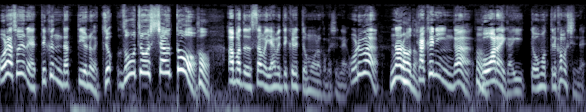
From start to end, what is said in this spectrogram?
俺はそういうのやってくんだっていうのが増長しちゃううとほアバターさんはやめてくれって思うのかもしれない。俺はうなるほど。100人が5笑いがいいって思ってるかもしれない、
